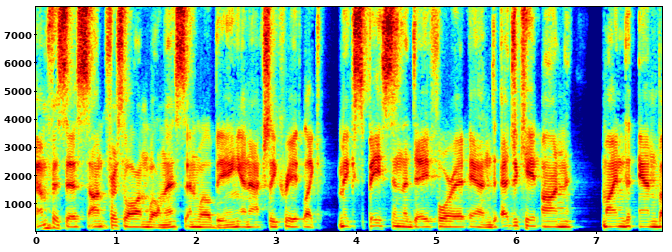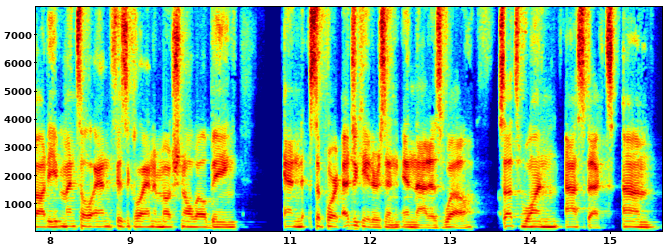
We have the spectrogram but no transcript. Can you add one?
emphasis on, first of all, on wellness and well being and actually create like make space in the day for it and educate on mind and body, mental and physical and emotional well-being and support educators in, in that as well. So that's one aspect. Um,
